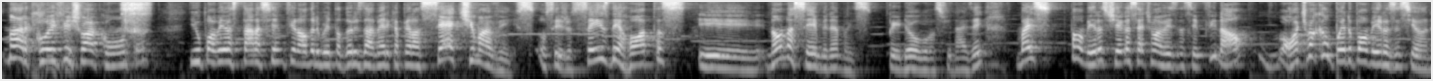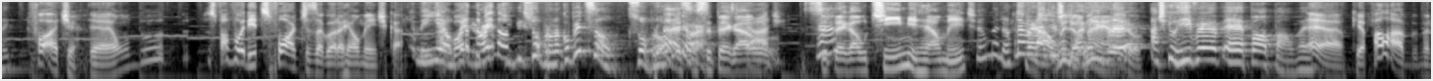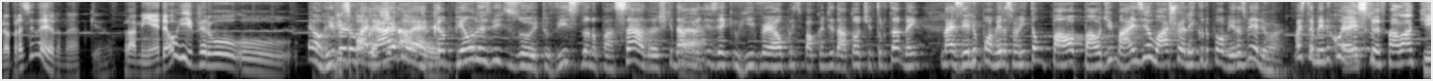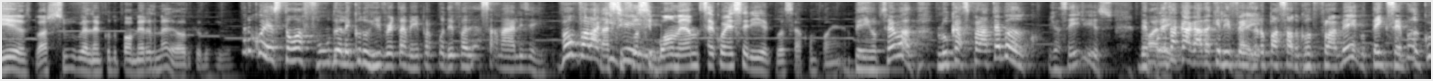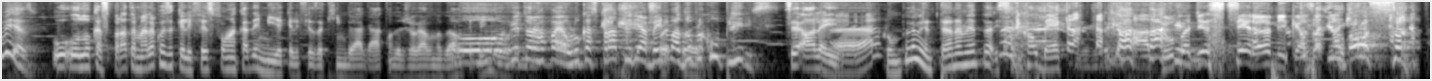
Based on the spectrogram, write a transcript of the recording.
marcou e fechou a conta. E o Palmeiras tá na semifinal da Libertadores da América pela sétima vez. Ou seja, seis derrotas e... Não na semi, né? Mas perdeu algumas finais aí. Mas Palmeiras chega a sétima vez na semifinal. Ótima campanha do Palmeiras esse ano, hein? Forte. É um do- dos favoritos fortes agora, realmente, cara. Pra mim é agora o melhor também não- time que sobrou na competição. Sobrou o É, se melhor. você pegar o. se você pegar o time, realmente é o melhor Na time. verdade, Não, o que melhor o River, brasileiro. acho que o River é pau a pau, velho. É, É, o que ia falar, o melhor brasileiro, né? Porque pra mim ainda é o River o. o o River do principal Galhardo candidato é aí. campeão 2018, vice do ano passado. Acho que dá É. pra dizer que o River é o principal candidato ao título também. Mas ele e o Palmeiras pra mim estão pau a pau demais e eu acho o elenco do Palmeiras melhor. Mas também não É conheço. isso que eu ia falar aqui. Eu acho o elenco do Palmeiras melhor do que o do Rio. Eu não conheço tão a fundo o elenco do River também pra poder fazer essa análise aí. Vamos falar aqui Mas se de... fosse bom mesmo, você conheceria, que você acompanha. Bem observado. Lucas Prata é banco, já sei disso. Depois da cagada que ele fez ano passado contra o Flamengo, tem que ser banco mesmo. O, o Lucas Prata, a melhor coisa que ele fez foi uma academia que ele fez aqui em BH quando ele jogava no Galo. é Ô, boa, Vitor né? Rafael, o Lucas Prato iria bem Foi, numa foi. dupla com o Pires. Você, olha aí, É? complementando a minha... Isso é callback. A dupla de cerâmicas. Nossa!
